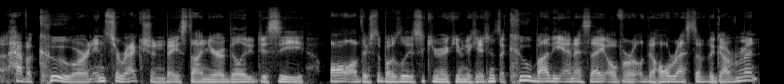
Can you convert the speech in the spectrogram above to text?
uh, have a coup or an insurrection based on your ability to see all other supposedly secure communications, a coup by the NSA over the whole rest of the government.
